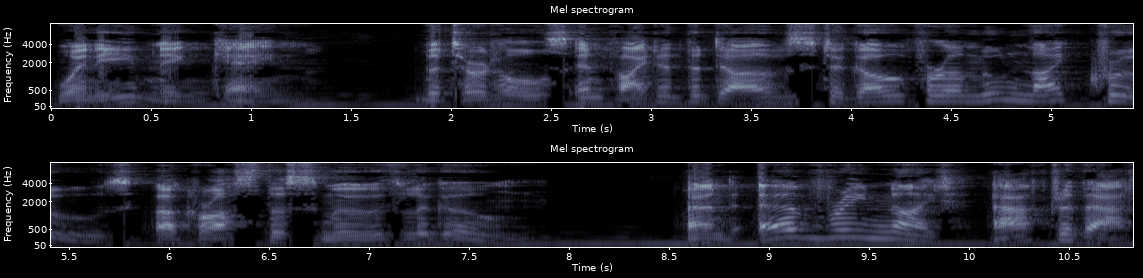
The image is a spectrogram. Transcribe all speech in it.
When evening came, the turtles invited the doves to go for a moonlight cruise across the smooth lagoon. And every night after that,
